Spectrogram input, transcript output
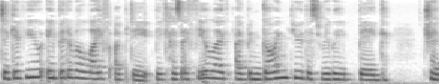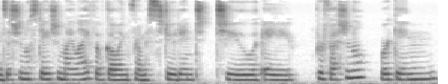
to give you a bit of a life update because I feel like I've been going through this really big transitional stage in my life of going from a student to a professional working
